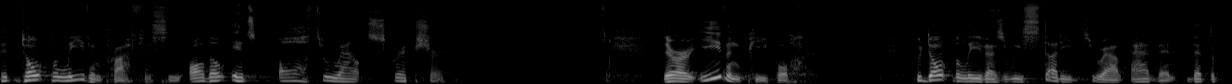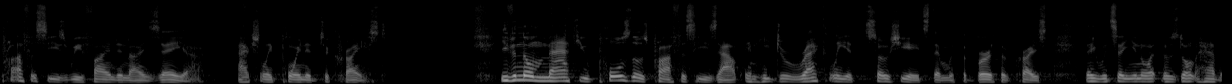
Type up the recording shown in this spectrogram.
that don't believe in prophecy, although it's all throughout Scripture. There are even people who don't believe, as we studied throughout Advent, that the prophecies we find in Isaiah actually pointed to Christ. Even though Matthew pulls those prophecies out and he directly associates them with the birth of Christ, they would say, you know what, those don't have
